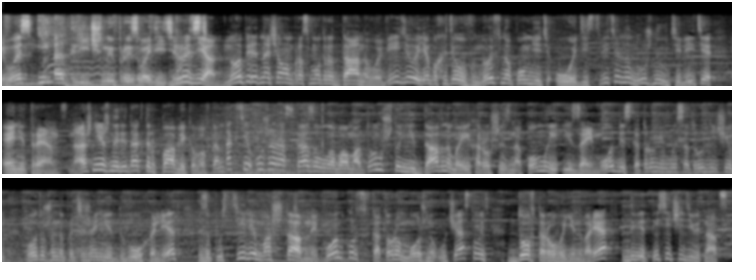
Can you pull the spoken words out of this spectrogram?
iOS и отличную производительность. Друзья, но перед началом просмотра данного видео я бы хотел вновь напомнить о действительно нужной утилите AnyTrend. Наш нежный редактор паблика во Вконтакте уже рассказывала вам о том, что недавно мои хорошие знакомые из iMobi, с которыми мы сотрудничаем вот уже на протяжении двух лет, запустили масштабный конкурс, в котором можно участвовать до 2 января 2019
